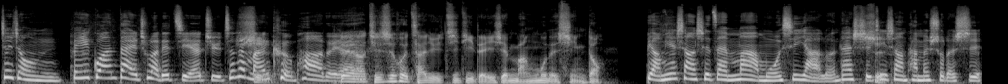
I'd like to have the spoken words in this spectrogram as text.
这种悲观带出来的结局，真的蛮可怕的呀。对啊，其实会采取集体的一些盲目的行动。表面上是在骂摩西亚伦，但实际上他们说的是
